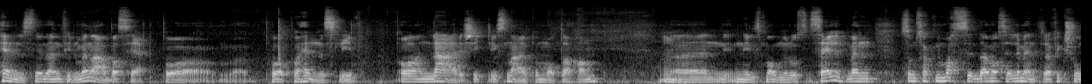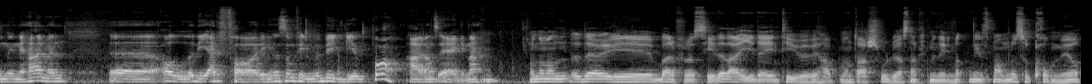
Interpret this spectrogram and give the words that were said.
hendelsene i den filmen er basert på, på, på hennes liv. Og lærerskikkelsen er jo på en måte han. Eh, Nils Malmros selv. Men som sagt, masse, det er masse elementer av fiksjon inni her. Men uh, alle de erfaringene som filmen bygger på, er hans egne. Og når man, det, bare for å si det da, I det intervjuet vi har på montasje hvor du har snakket med Nils Malmros, så, jo,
